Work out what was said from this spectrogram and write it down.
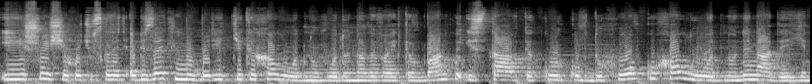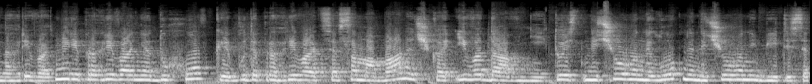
І що ще хочу сказати, обов'язково беріть тільки холодну воду, наливайте в банку і ставте курку в духовку холодну, не треба її нагрівати. В мірі прогрівання духовки буде прогріватися сама баночка і вода в ній. Тобто нічого не лопне, нічого не бійтеся.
